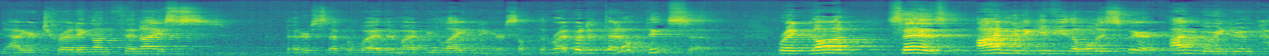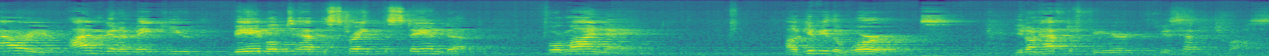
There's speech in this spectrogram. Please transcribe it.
now you're treading on thin ice. Better step away. There might be lightning or something, right? But I don't think so. Right? God says, I'm going to give you the Holy Spirit. I'm going to empower you. I'm going to make you be able to have the strength to stand up for my name. I'll give you the words. You don't have to fear, you just have to trust.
